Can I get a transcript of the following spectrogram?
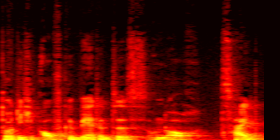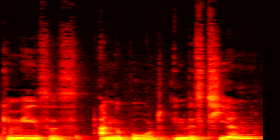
deutlich aufgewertetes und auch zeitgemäßes Angebot investieren.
